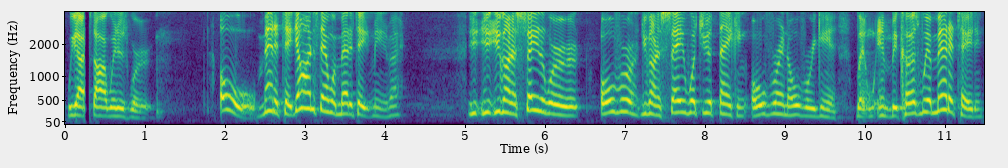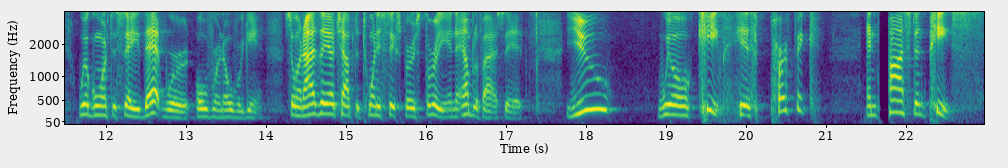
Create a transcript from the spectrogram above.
we got to start with his word. Oh, meditate. Y'all understand what meditate means, right? You, you're going to say the word over, you're going to say what you're thinking over and over again. But because we're meditating, we're going to say that word over and over again. So in Isaiah chapter 26, verse 3, in the Amplified said, You will keep his perfect and constant peace,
